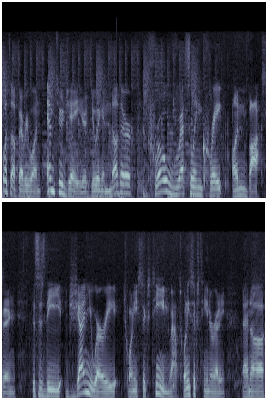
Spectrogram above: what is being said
What's up, everyone? M2J here doing another Pro Wrestling Crate unboxing. This is the January 2016. Wow, 2016 already. And, uh,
